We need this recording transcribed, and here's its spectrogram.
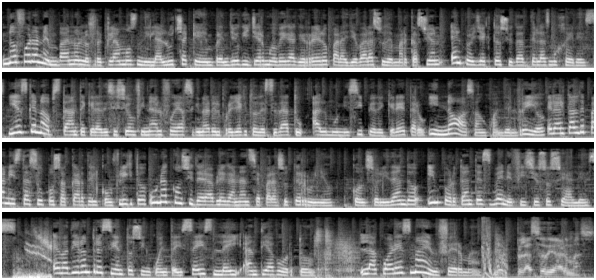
No fueron en vano los reclamos ni la lucha que emprendió Guillermo Vega Guerrero para llevar a su demarcación el proyecto Ciudad de las Mujeres. Y es que no obstante que la decisión final fue asignar el proyecto de Sedatu al municipio de Querétaro y no a San Juan del Río, el alcalde panista supo sacar del conflicto una considerable ganancia para su terruño, consolidando importantes beneficios sociales. Evadieron 356 ley antiaborto. La cuaresma enferma. De Armas.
